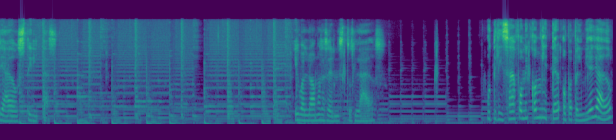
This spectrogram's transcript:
de a dos tiritas. Igual lo vamos a hacer en estos lados. Utiliza foamy con glitter o papel mirellado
